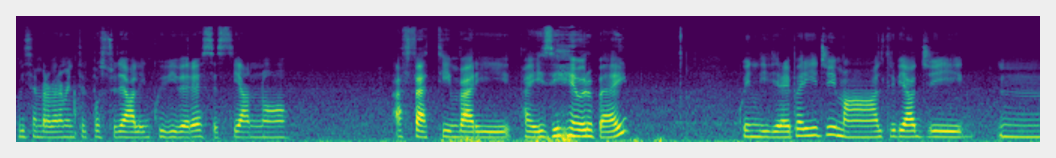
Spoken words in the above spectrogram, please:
mi sembra veramente il posto ideale in cui vivere se si hanno affetti in vari paesi europei. Quindi direi Parigi, ma altri viaggi mh, mm,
